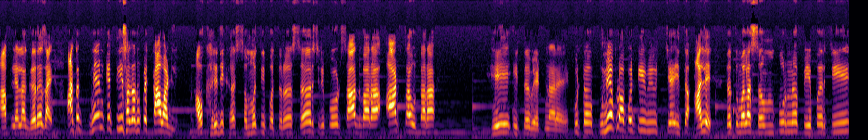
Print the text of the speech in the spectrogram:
आपल्याला गरज आहे. आता नेमके तीस हजार रुपये का वाढले? अहो खरेदी खत संमती पत्र सर्च रिपोर्ट सात बारा आठचा उतारा हे इथं भेटणार आहे. कुठं? पुणे प्रॉपर्टी व्ह्यूजचे इथं आले तर तुम्हाला संपूर्ण पेपरची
